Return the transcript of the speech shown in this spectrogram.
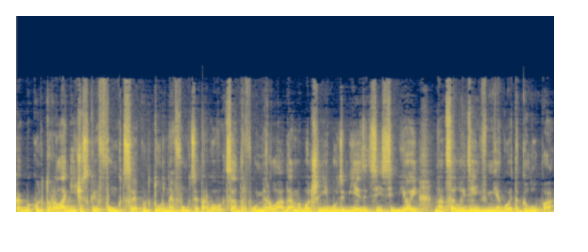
как бы культурологическая функция, культурная функция торговых центров умерла. Да? Мы больше не будем ездить всей семьей на целый день в Мегу, это глупо.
